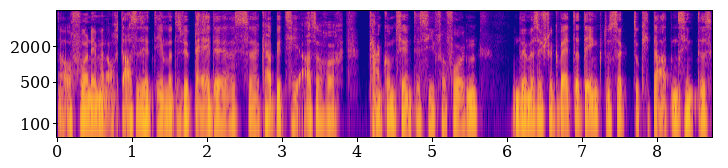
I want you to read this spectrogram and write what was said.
äh, auch vornehmen. Auch das ist ein Thema, das wir beide als äh, KBC, also auch Cancom sehr intensiv verfolgen. Und wenn man so ein Stück weiterdenkt und sagt, okay, Daten sind das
